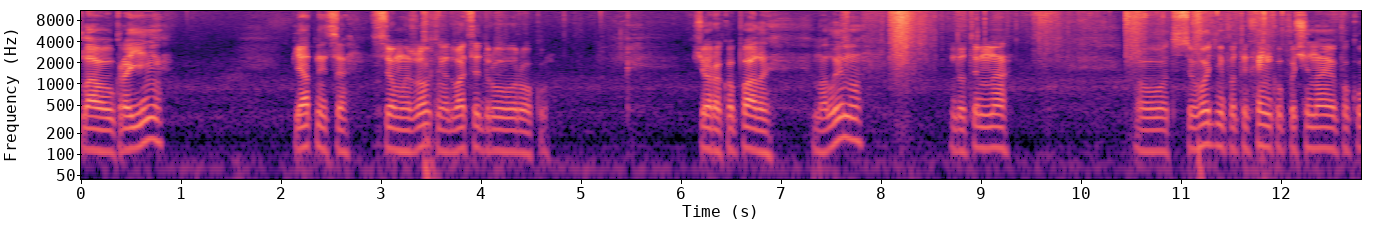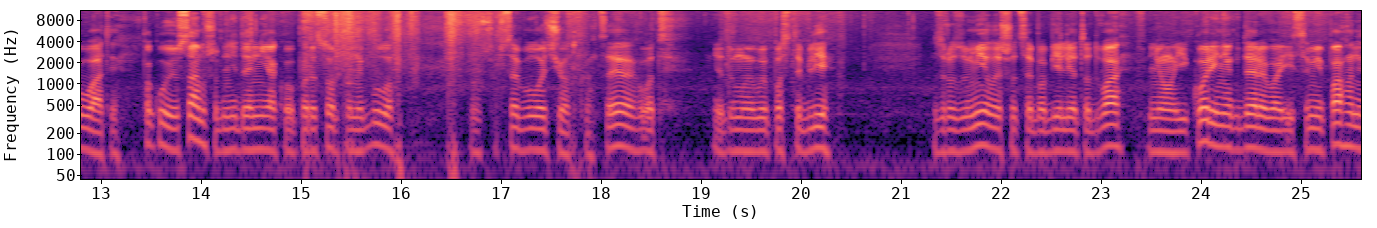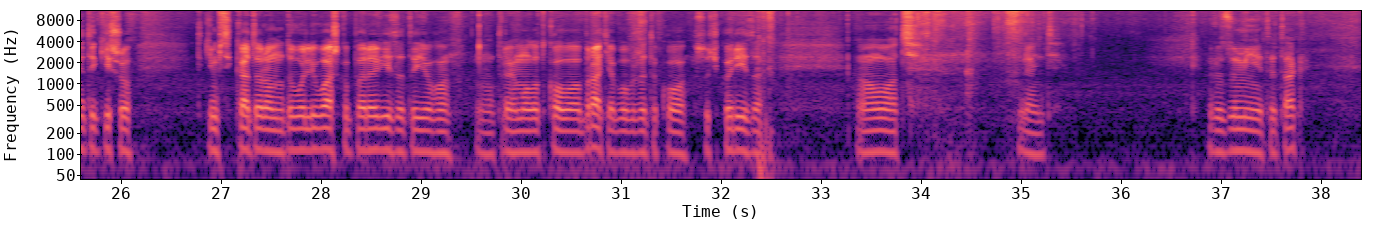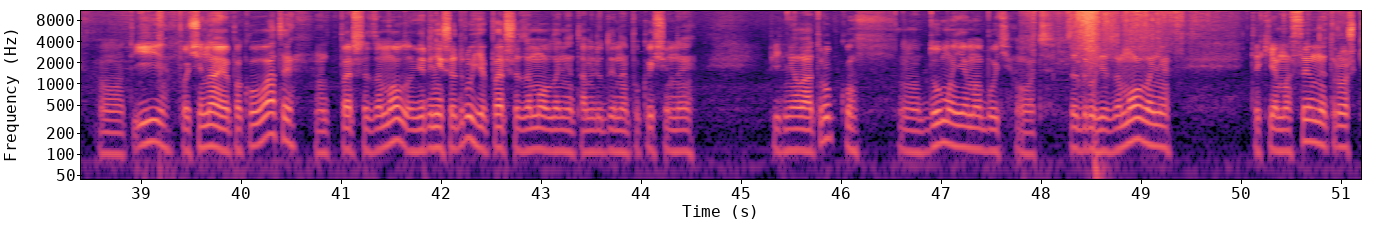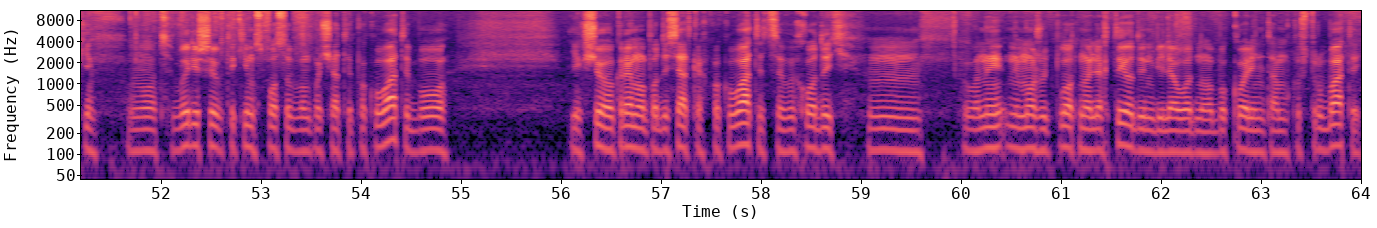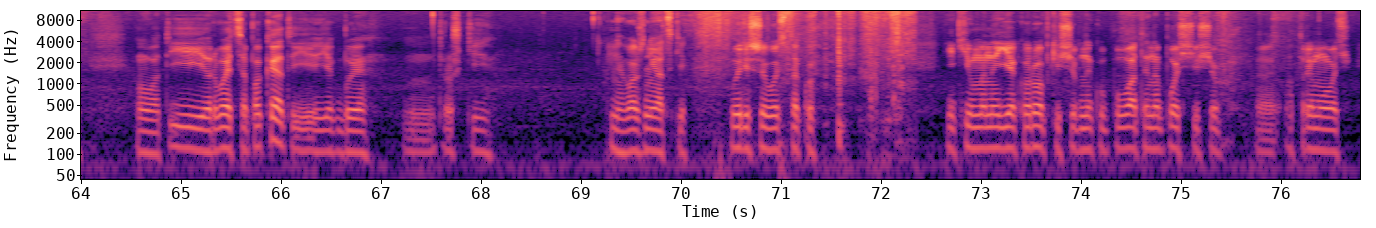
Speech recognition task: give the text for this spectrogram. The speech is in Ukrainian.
Слава Україні! П'ятниця 7 жовтня 22 року. Вчора копали малину до темна. От, сьогодні потихеньку починаю пакувати. Пакую сам, щоб ніде ніякого пересорту не було, щоб все було чітко. Це, от, я думаю, ви по стеблі зрозуміли, що це баб'єлето 2. В нього і корінь як в дерева, і самі пагони такі, що таким секатором доволі важко перерізати його. Е, Треба молоткового брати або вже такого сучкоріза. От. Гляньте. Розумієте, так? От. І починаю пакувати. От перше замовлення, вірніше друге, перше замовлення, там людина поки що не підняла трубку. От, думає, мабуть. От. Це друге замовлення. Таке масивне трошки. От. Вирішив таким способом почати пакувати, бо Якщо окремо по десятках пакувати, це виходить, вони не можуть плотно лягти один біля одного, бо корінь там кострубатий. От, і рветься пакет, і якби трошки неважняцькі. Вирішив ось тако, які в мене є коробки, щоб не купувати на почті, щоб е, отримувач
